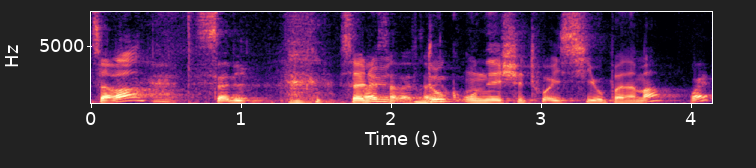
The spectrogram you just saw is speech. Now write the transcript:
Ça va? Salut. Salut. Ouais, ça va Donc on est chez toi ici au Panama. Ouais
